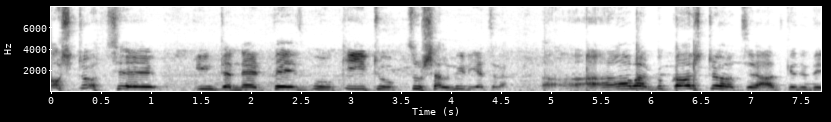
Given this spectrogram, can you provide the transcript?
কষ্ট হচ্ছে internet Facebook YouTube social media ছাড়া। আমার খুব কষ্ট হচ্ছে। আজকে যদি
